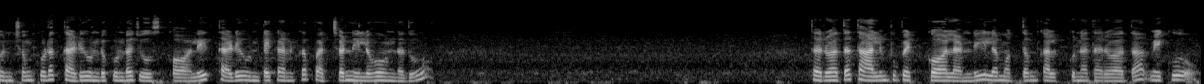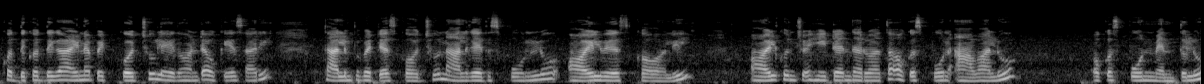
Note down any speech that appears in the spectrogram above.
కొంచెం కూడా తడి ఉండకుండా చూసుకోవాలి. తడి ఉంటే కనుక పచ్చడి నిలువ ఉండదు. తర్వాత తాలింపు పెట్టుకోవాలండి. ఇలా మొత్తం కలుపుకున్న తర్వాత మీకు కొద్ది కొద్దిగా అయినా పెట్టుకోవచ్చు. లేదు అంటే ఒకేసారి తాలింపు పెట్టేసుకోవచ్చు. నాలుగైదు స్పూన్లు ఆయిల్ వేసుకోవాలి. ఆయిల్ కొంచెం హీట్ అయిన తర్వాత ఒక స్పూన్ ఆవాలు ఒక స్పూన్ మెంతులు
